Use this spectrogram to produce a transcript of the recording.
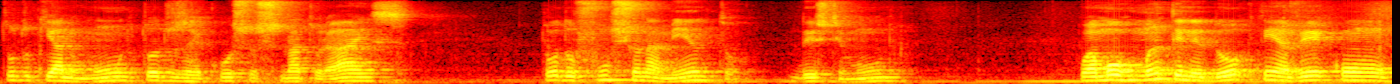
tudo que há no mundo, todos os recursos naturais, todo o funcionamento deste mundo. O amor mantenedor, que tem a ver com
